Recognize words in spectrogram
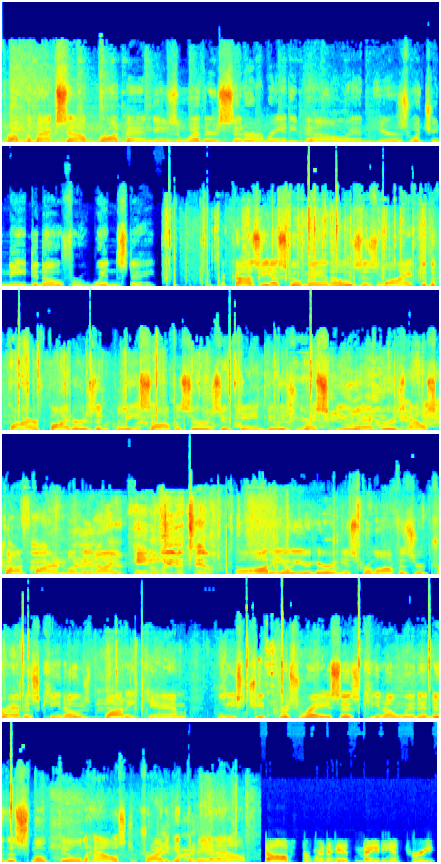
From the MaxxSouth Broadband News and Weather Center, I'm Randy Bell, and here's what you need to know for Wednesday. A Kosciusko man owes his life to the firefighters and police officers who came to his rescue after his house caught fire Monday night. The audio you're hearing is from Officer Travis Keno's body cam. Police Chief Chris Ray says Keno went into the smoke filled house to try to get the man out. The officer went ahead and made entry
